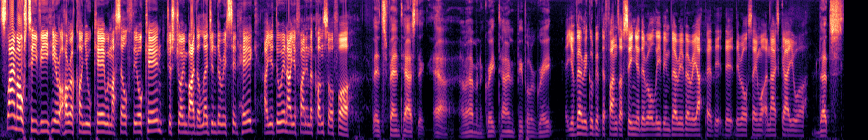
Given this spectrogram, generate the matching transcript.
Slimehouse TV here at HorrorCon UK with myself, Theo Cane, just joined by the legendary Sid Haig. How you doing? How you finding the con so far? It's fantastic. Yeah, I'm having a great time. The people are great. You're very good with the fans. I've seen you. They're all leaving very, very happy. They, they, they're all saying what a nice guy you are. That's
